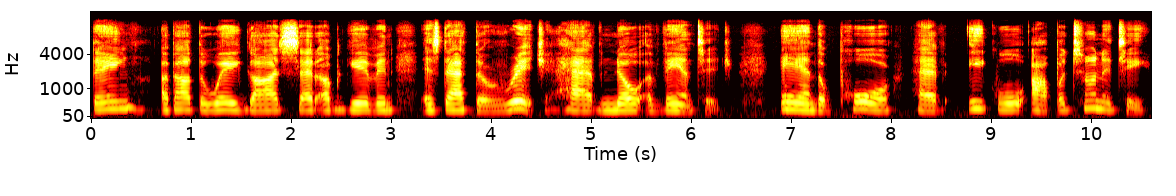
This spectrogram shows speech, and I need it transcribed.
thing about the way God set up giving is that the rich have no advantage and the poor have equal opportunity.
